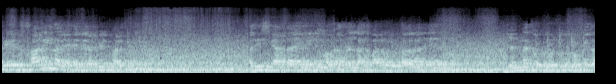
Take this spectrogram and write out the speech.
پیٹ خالی نہ رہے، میرا پیٹ بھر دینا حدیث میں آتا ہے کہ جس وقت اللہ تبارک و تعالیٰ نے جنت اور دوزخ کو پیدا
